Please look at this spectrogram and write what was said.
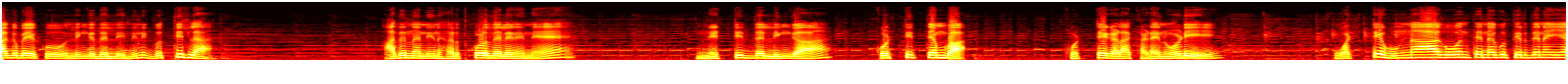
ಆಗಬೇಕು ಲಿಂಗದಲ್ಲಿ ನಿನಗೆ ಗೊತ್ತಿಲ್ಲ? ಅದನ್ನು ನೀನು ಹರಿದುಕೊಳ್ಳದಲೇನೆ ನೆಟ್ಟಿದ್ದ ಲಿಂಗ ಕೊಟ್ಟಿತ್ತೆಂಬ ಕೊಟ್ಟೆಗಳ ಕಡೆ ನೋಡಿ ಹೊಟ್ಟೆ ಹುಣ್ಣಾಗುವಂತೆ ನಗುತ್ತಿರ್ದೇನಯ್ಯ.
